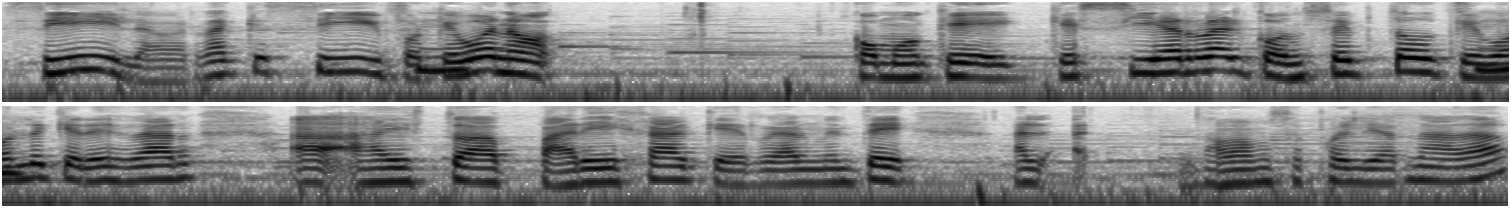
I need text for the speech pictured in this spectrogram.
Sí, la verdad que sí, porque bueno, como que, que, cierra el concepto que vos le querés dar a, esta pareja que realmente, no vamos a spoilear nada,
